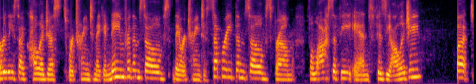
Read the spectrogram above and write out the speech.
Early psychologists were trying to make a name for themselves, they were trying to separate themselves from philosophy and physiology. But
